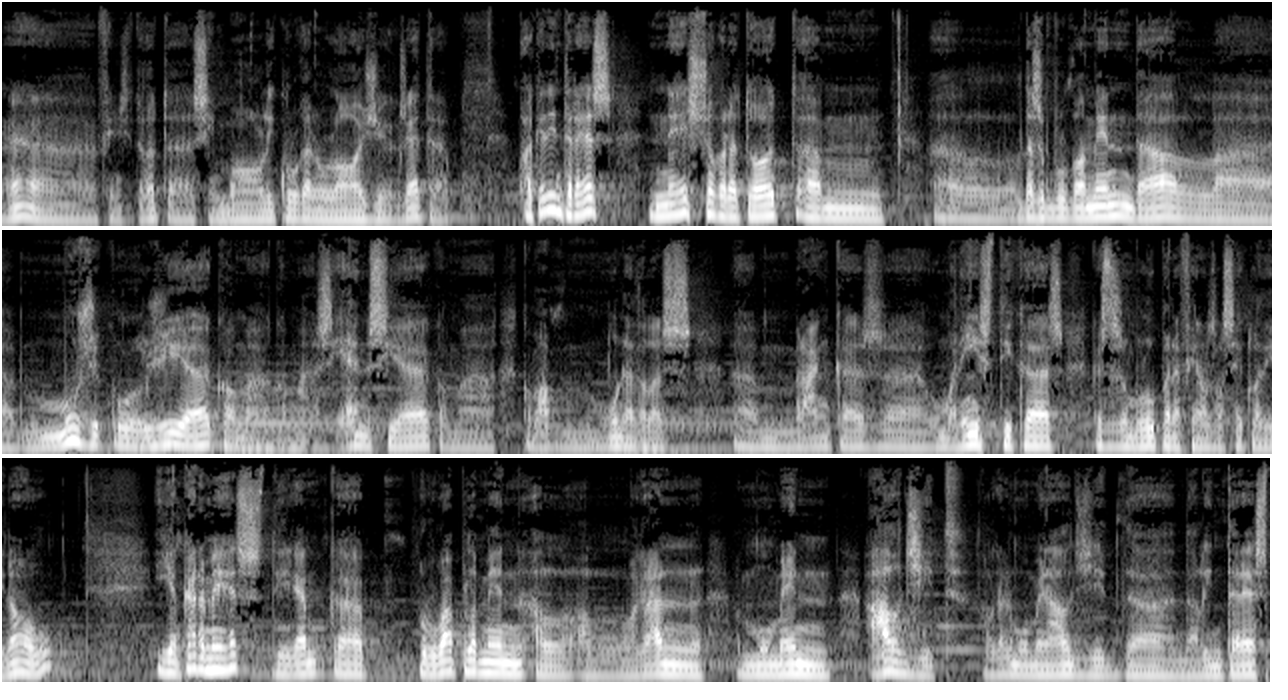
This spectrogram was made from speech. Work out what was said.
eh, fins i tot eh, simbòlic, organològic, etc. Aquest interès neix sobretot amb el desenvolupament de la musicologia com a, com a ciència, com a, com a una de les eh, branques eh, humanístiques que es desenvolupen a finals del segle XIX, i encara més, diguem que probablement el, el gran moment àlgid, el gran moment àlgid de, de l'interès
